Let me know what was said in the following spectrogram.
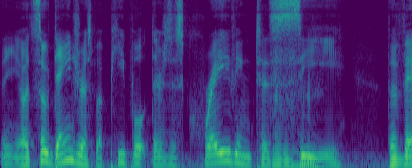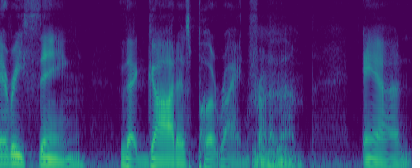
you know it's so dangerous. But people, there's this craving to Mm-hmm. see the very thing that God has put right in front of them, and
